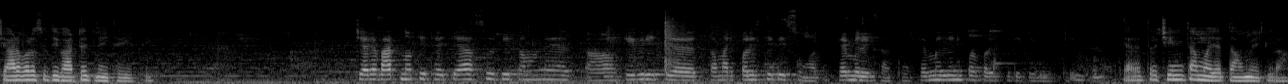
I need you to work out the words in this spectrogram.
ચાર વર્ષ સુધી વાત જ નહીં થઈ હતી. જ્યારે વાત નહોતી થઈ ત્યાં સુધી તમને કેવી રીતે તમારી પરિસ્થિતિ શું હતી? ફેમિલી સાથે? ફેમિલીની પણ પરિસ્થિતિ કેવી હતી? ત્યારે તો ચિંતામાં જ હતા અમે એટલા.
